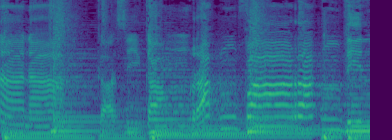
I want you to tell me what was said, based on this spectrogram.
นานากสิกรรมรักฟ้ารักดิน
